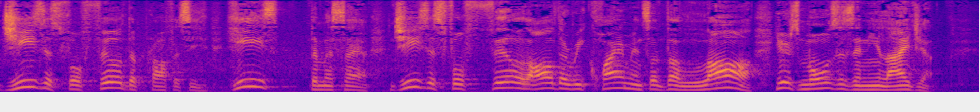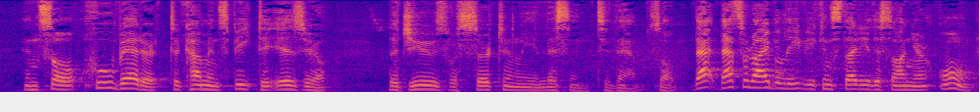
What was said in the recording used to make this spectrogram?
Jesus fulfilled the prophecy. He's the Messiah. Jesus fulfilled all the requirements of the law. Here's Moses and Elijah. And so, who better to come and speak to Israel? The Jews will certainly listen to them. So, that, that's what I believe. You can study this on your own.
